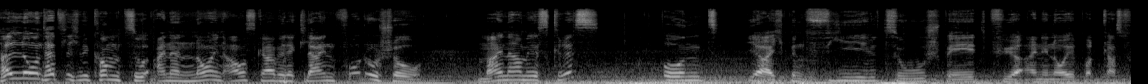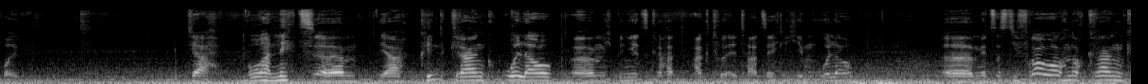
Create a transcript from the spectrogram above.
Hallo und herzlich willkommen zu einer neuen Ausgabe der kleinen Fotoshow. Mein Name ist Chris und ja, ich bin viel zu spät für eine neue Podcast-Folge. Tja, woran liegt's? Ähm, ja, Kind krank, Urlaub. Ähm, ich bin jetzt gerade aktuell tatsächlich im Urlaub. Ähm, jetzt ist die Frau auch noch krank,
